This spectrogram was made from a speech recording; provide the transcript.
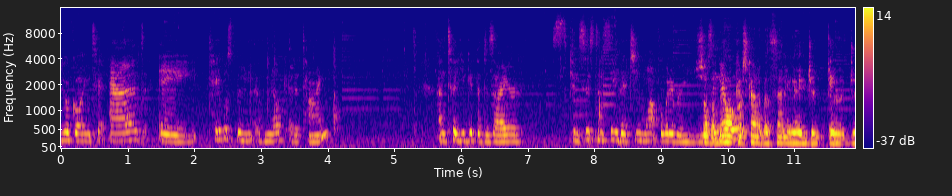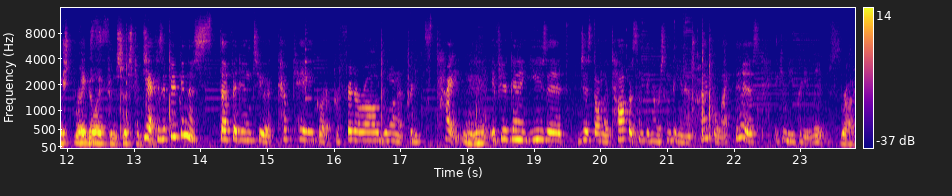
you're going to add a tablespoon of milk at a time until you get the desired consistency that you want for whatever you're So the using it milk for. is kind of a thinning agent to just regulate consistency. Yeah, because if you're gonna stuff it into a cupcake or a profiterole, you want it pretty tight. Mhm. If you're gonna use it just on the top of something or something in a trifle like this, it can be pretty loose. Right.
